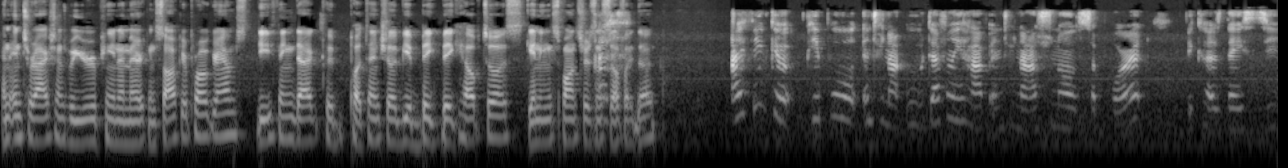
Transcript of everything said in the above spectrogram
and interactions with European American soccer programs? Do you think that could potentially be a big big help to us getting sponsors and stuff like that? I think people interna- definitely have international support because they see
